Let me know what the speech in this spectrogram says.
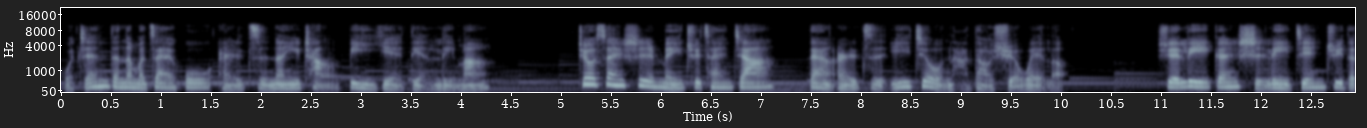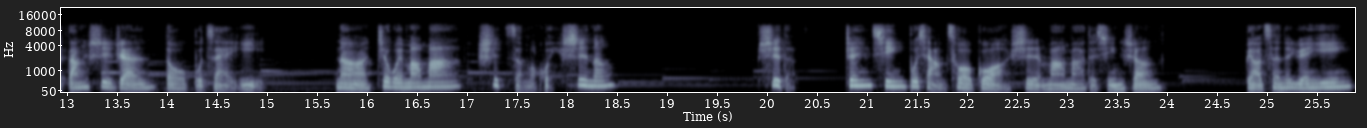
我真的那么在乎儿子那一场毕业典礼吗？就算是没去参加，但儿子依旧拿到学位了。学历跟实力兼具的当事人都不在意，那这位妈妈是怎么回事呢？是的，真心不想错过是妈妈的心声。表层的原因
